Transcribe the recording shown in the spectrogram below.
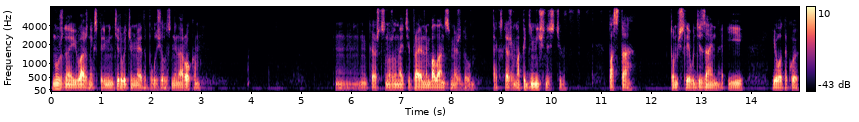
нужно и важно экспериментировать, у меня это получилось ненароком. Кажется, нужно найти правильный баланс между так скажем, академичностью поста, в том числе его дизайна и его такой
